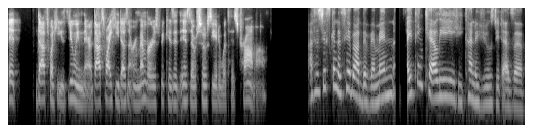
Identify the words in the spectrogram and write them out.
it that's what he's doing there that's why he doesn't remember is because it is associated with his trauma i was just going to say about the women i think kelly he kind of used it as a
